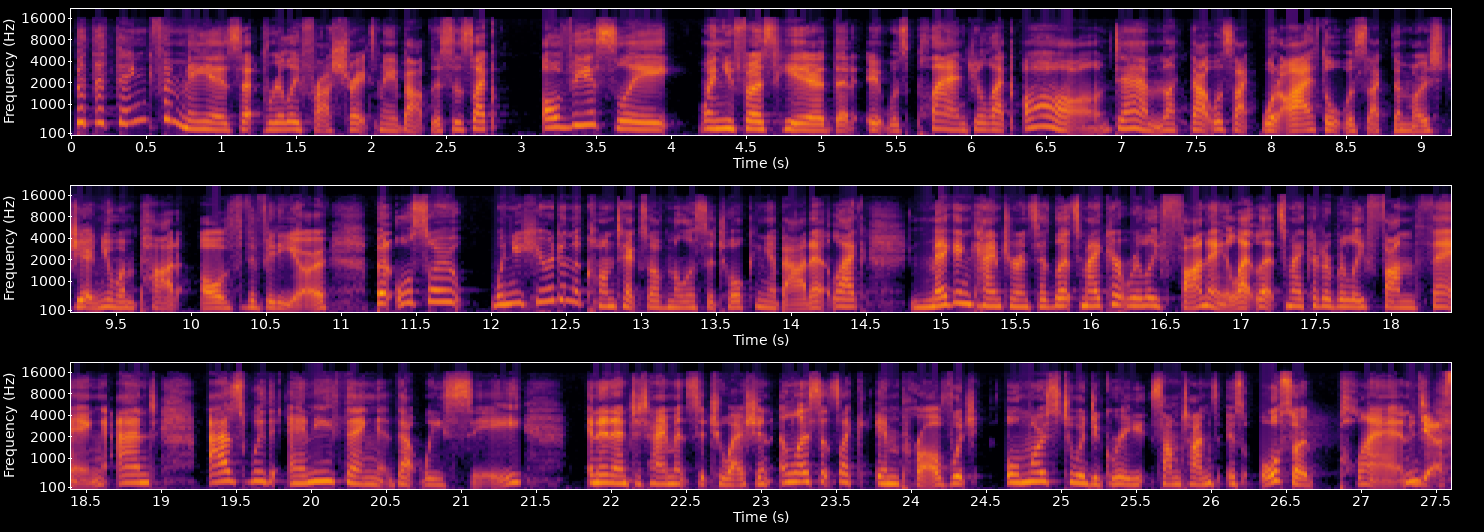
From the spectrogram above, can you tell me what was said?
But the thing for me is that really frustrates me about this is like, obviously, when you first hear that it was planned, you're like, oh, damn, like that was like what I thought was like the most genuine part of the video. But also, when you hear it in the context of Melissa talking about it, like Meghan came to her and said, let's make it really funny. Like, let's make it a really fun thing. And as with anything that we see, in an entertainment situation, unless it's like improv, which almost to a degree sometimes is also planned. Yes.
